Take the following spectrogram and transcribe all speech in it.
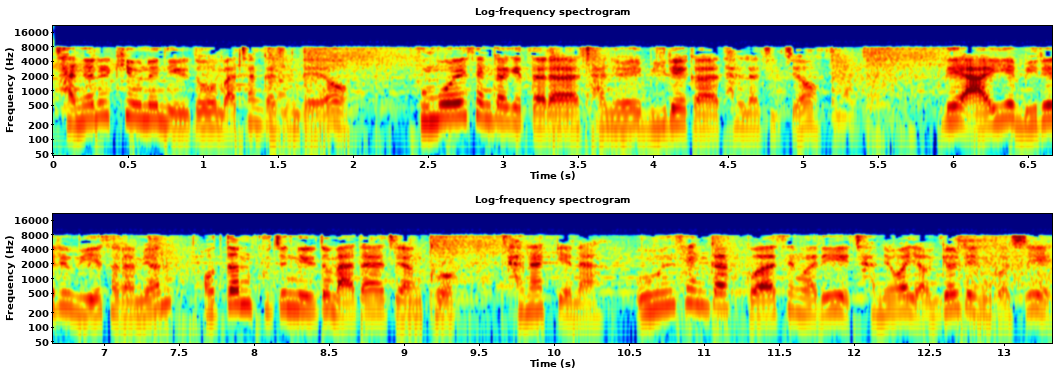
자녀를 키우는 일도 마찬가지인데요. 부모의 생각에 따라 자녀의 미래가 달라지죠. 내 아이의 미래를 위해서라면 어떤 굳은 일도 마다하지 않고 자나깨나 온 생각과 생활이 자녀와 연결되는 것이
